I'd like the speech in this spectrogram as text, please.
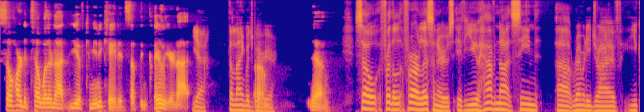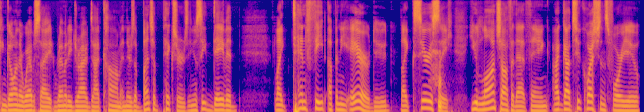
so hard to tell whether or not you have communicated something clearly or not. Yeah. The language Um, barrier. Yeah. So for the for our listeners, if you have not seen uh, Remedy Drive, you can go on their website remedydrive.com and there's a bunch of pictures and you'll see David like 10 feet up in the air, dude. Like seriously, you launch off of that thing. I got two questions for you.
